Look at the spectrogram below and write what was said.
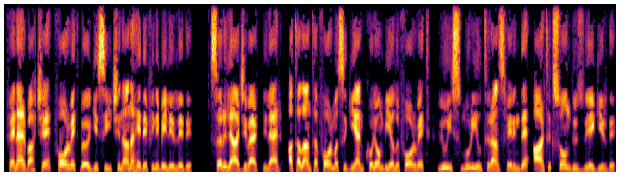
Fenerbahçe, forvet bölgesi için ana hedefini belirledi. Sarı lacivertliler, Atalanta forması giyen Kolombiyalı forvet, Luis Muriel transferinde, artık son düzlüğe girdi.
